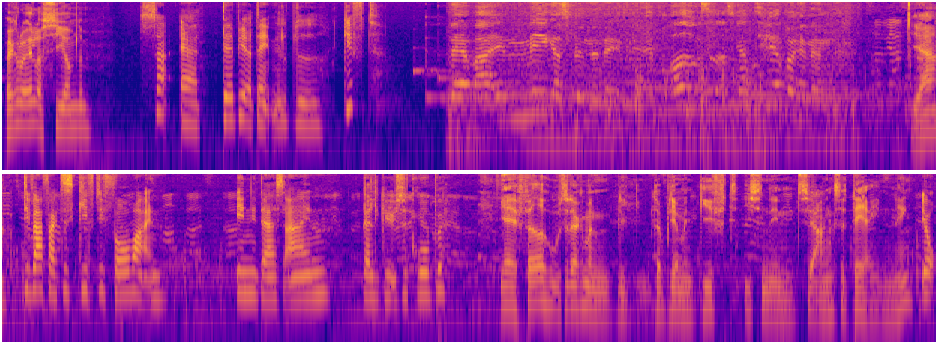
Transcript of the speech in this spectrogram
Hvad kan du ellers sige om dem? Så er Debbie og Daniel blevet gift. Det er bare en mega spændende dag. Er på rådhuset og skal til på hinanden. Ja. De var faktisk gift i forvejen, inde i deres egen religiøse gruppe. Ja, i faderhuset, der, kan man blive, der bliver man gift i sådan en seance derinde, ikke? Jo,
